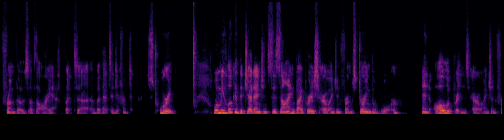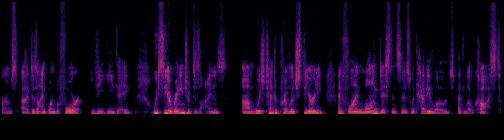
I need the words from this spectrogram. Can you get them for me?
from those of the RAF, but, uh, but that's a different story. When we look at the jet engines designed by British aero engine firms during the war, and all of Britain's aero engine firms uh, designed one before VE Day, we see a range of designs um, which tend to privilege theory and flying long distances with heavy loads at low cost.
